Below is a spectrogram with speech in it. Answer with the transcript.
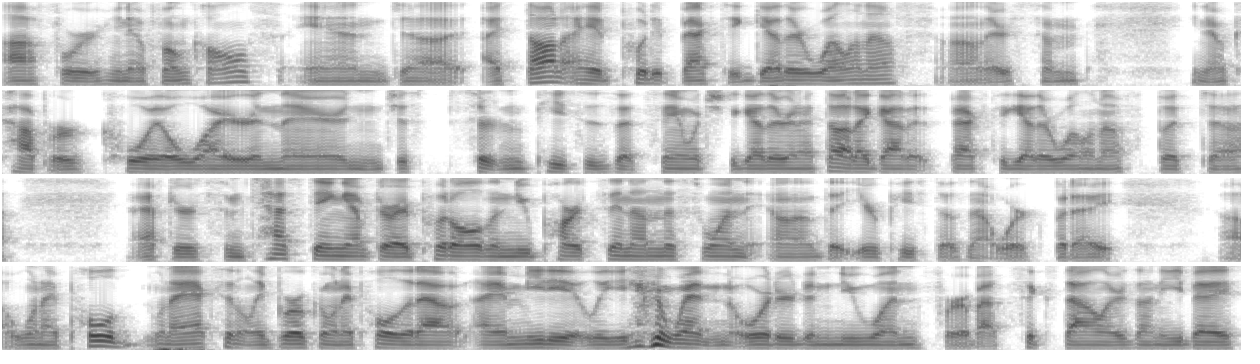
uh, for you know phone calls, and uh, I thought I had put it back together well enough. Uh, there's some you know copper coil wire in there and just certain pieces that sandwich together, and I thought I got it back together well enough, but uh, after some testing, after I put all the new parts in on this one, uh, the earpiece does not work. But I uh, when I pulled, when I accidentally broke it when I pulled it out, I immediately went and ordered a new one for about six dollars on eBay.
